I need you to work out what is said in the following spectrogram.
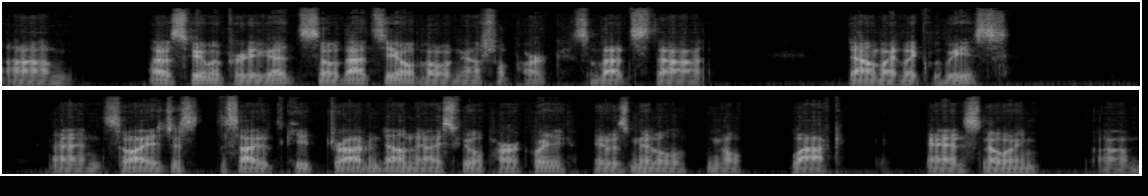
Um, I was feeling pretty good. So that's Yoho National Park. So that's uh, down by Lake Louise. And so I just decided to keep driving down the Icefield Parkway. It was middle, you know, black and snowing. Um,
